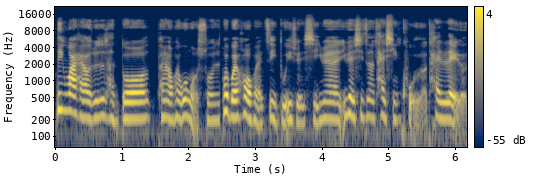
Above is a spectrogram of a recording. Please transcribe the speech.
另外还有就是很多朋友会问我说，会不会后悔自己读医学系？因为医学系真的太辛苦了，太累了。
